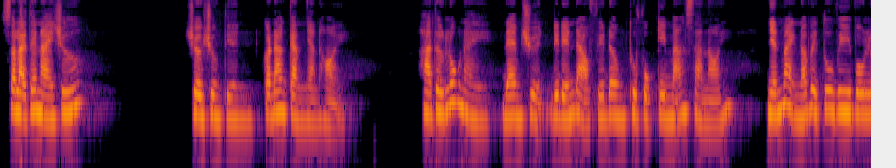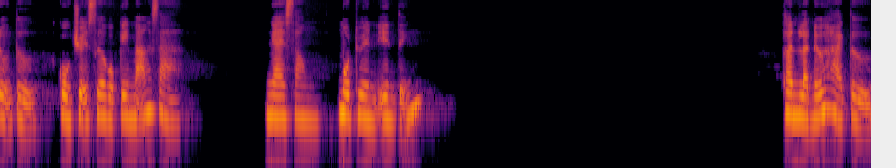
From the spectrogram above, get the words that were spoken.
Sao lại thế này chứ? Trường Trung Tiên còn đang cằn nhằn hỏi. Hà Thượng lúc này đem chuyện đi đến đảo phía đông thu phục Kim Mãng Xà nói, nhấn mạnh nói về tu vi vô lượng tử cùng chuyện xưa của Kim Mãng Xà. Nghe xong, một thuyền yên tĩnh, Thân là nữ hài tử,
